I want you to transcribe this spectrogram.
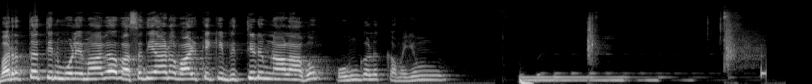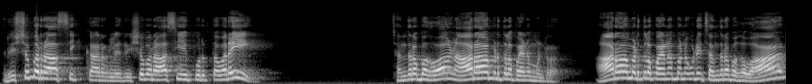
வருத்தத்தின் மூலியமாக வசதியான வாழ்க்கைக்கு வித்திடும் நாளாகவும் உங்களுக்கு அமையும். ரிஷப ராசிக்காரர்கள் ராசியை பொறுத்தவரை சந்திர பகவான் ஆறாம் இடத்துல பயணம் பண்ணுறார் ஆறாம் இடத்துல பயணம் பண்ணக்கூடிய சந்திர பகவான்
